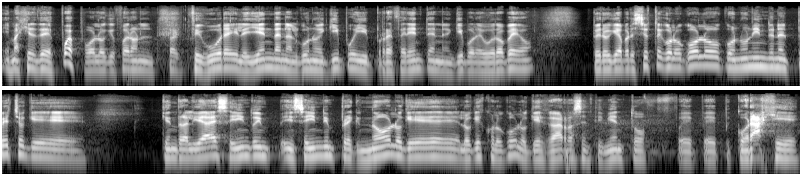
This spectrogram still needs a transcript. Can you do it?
Imagínate después, por lo que fueron Exacto. figuras y leyendas en algunos equipos y referentes en equipos europeos. Pero que apareció este Colo-Colo con un indio en el pecho que, que en realidad ese indio, ese impregnó lo que, lo que es Colo-Colo, que es garra, sentimiento, eh, eh, coraje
